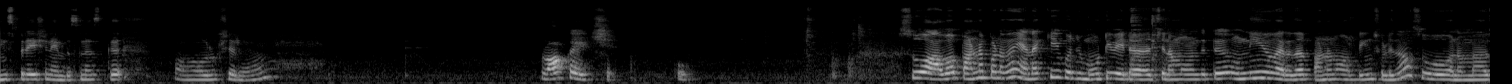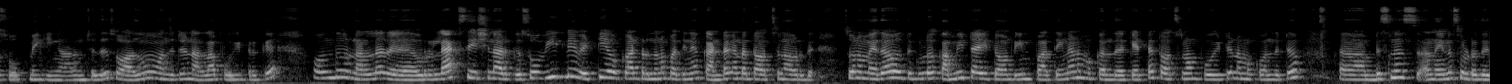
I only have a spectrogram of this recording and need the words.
இன்ஸ்பிரேஷன் என் பிஸ்னஸ்க்கு ஒரு நிமிஷம் இருங்க. லாக் ஆயிடுச்சு. ஸோ அவள் பண்ண பண்ண தான் எனக்கே கொஞ்சம் மோட்டிவேட் ஆச்சு. நம்ம வந்துட்டு உன்னியும் வேறு ஏதாவது பண்ணணும் அப்படின்னு சொல்லி தான் ஸோ நம்ம சோப் மேக்கிங் ஆரம்பிச்சது. ஸோ அதுவும் வந்துட்டு நல்லா போயிட்டுருக்கு. வந்து ஒரு நல்ல ஒரு ரிலாக்ஸேஷனாக இருக்குது ஸோ வீட்லேயே வெட்டியை உட்காந்துருந்தோம்னா பார்த்தீங்கன்னா கண்ட கண்ட தாட்ஸ்லாம் வருது. ஸோ நம்ம ஏதாவது அதுக்குள்ளே கமிட் ஆகிட்டோம் அப்படின்னு பார்த்தீங்கன்னா நமக்கு அந்த கெட்ட தாட்ஸ்லாம் போயிட்டு நமக்கு வந்துட்டு பிஸ்னஸ் அந்த என்ன சொல்கிறது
